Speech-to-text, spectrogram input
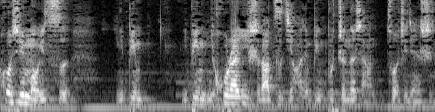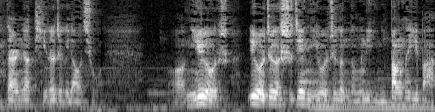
或许某一次你并你并你忽然意识到自己好像并不真的想做这件事，但人家提了这个要求，啊，你又有又有这个时间，你又有这个能力，你帮他一把，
